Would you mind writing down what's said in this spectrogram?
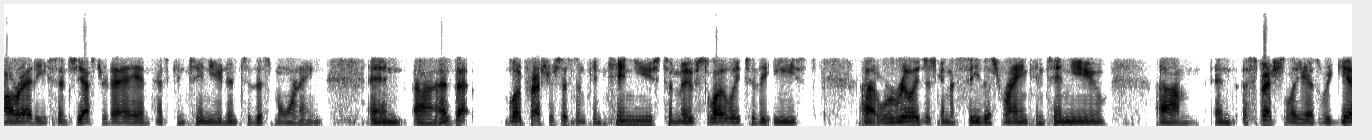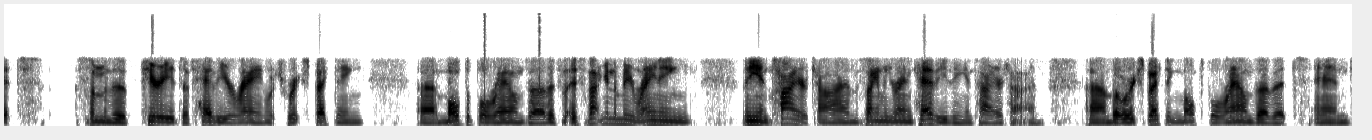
already since yesterday and has continued into this morning. And uh, as that low pressure system continues to move slowly to the east, uh, we're really just going to see this rain continue, um, and especially as we get some of the periods of heavier rain, which we're expecting uh, multiple rounds of. It's it's not going to be raining the entire time. It's not going to be raining heavy the entire time, um, but we're expecting multiple rounds of it, and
